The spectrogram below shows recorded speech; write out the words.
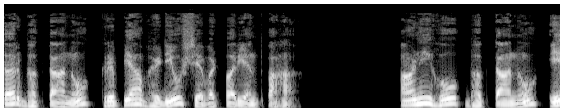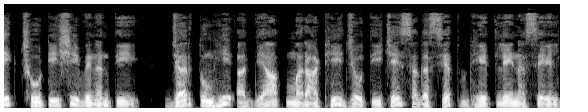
तर भक्तानो कृपया व्हिडिओ शेवटपर्यंत पहा. आणि हो भक्तानो एक छोटीशी विनंती जर तुम्ही अद्याप मराठी ज्योतीचे सदस्यत्व घेतले नसेल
